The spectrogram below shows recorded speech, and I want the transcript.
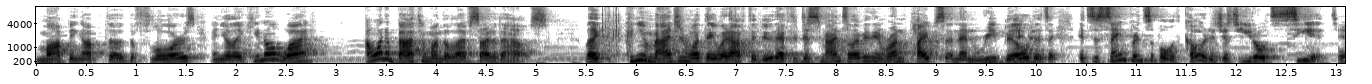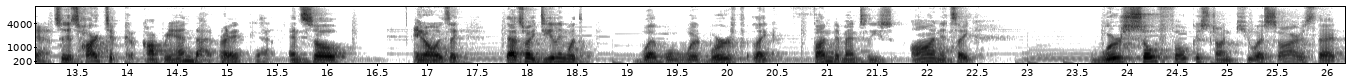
mopping up the the floors, and you're like, you know what? I want a bathroom on the left side of the house. Like, can you imagine what they would have to do? They have to dismantle everything, run pipes, and then rebuild. Yeah. It's like, it's the same principle with code. It's just you don't see it. Yeah. So it's hard to c- comprehend that, right? Yeah. And so, you know, it's like that's why dealing with what, what we're like fundamentally on. It's like we're so focused on QSRs that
